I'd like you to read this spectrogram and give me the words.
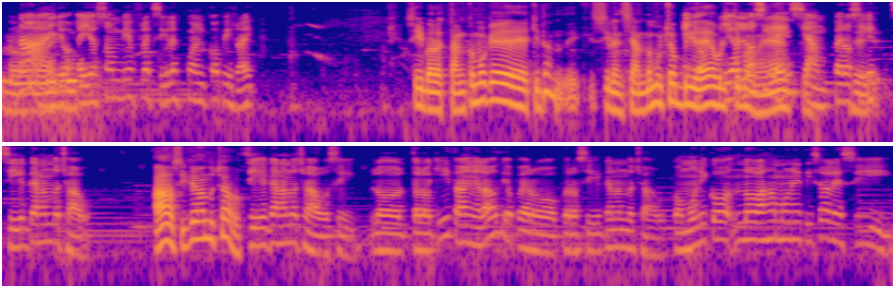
No, nah, no me ellos, ellos son bien flexibles con el copyright. Sí, pero están como que quitando, silenciando muchos Ellos, videos ellos lo últimamente. silencian, pero Sí. sigue, sigue ganando chavo. Ah, sigue dando chavo. Sigue ganando chavo, sí. Lo, te lo quitan el audio, pero, pero sigue ganando chavo. Como único no vas a monetizar es si,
